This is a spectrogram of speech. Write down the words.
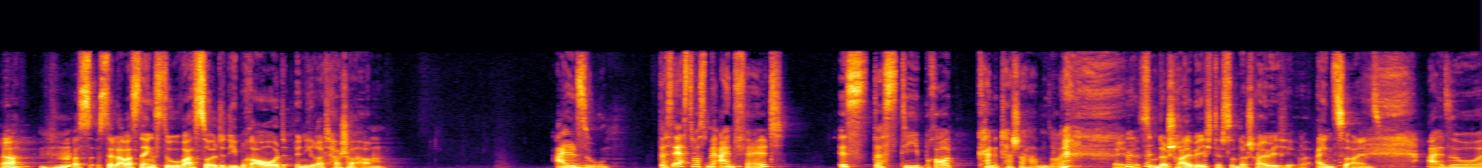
Ja? Was, Stella, was denkst du, was sollte die Braut in ihrer Tasche haben? also, das Erste, was mir einfällt, ist, dass die Braut keine Tasche haben soll. Ey, das unterschreibe ich, das unterschreibe ich eins zu eins. Also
